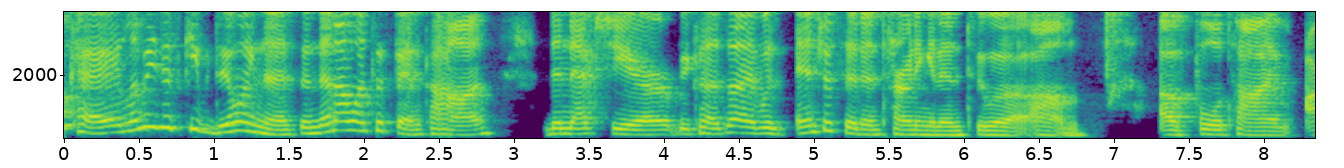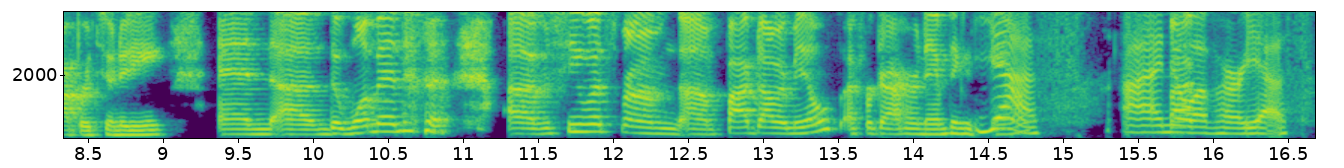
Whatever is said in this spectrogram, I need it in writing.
okay, let me just keep doing this. And then I went to FinCon the next year because I was interested in turning it into a, um, a full time opportunity. And uh, the woman, um, she was from um, Five Dollar Meals. I forgot her name. I think yes, I know Five, of her. Yes,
